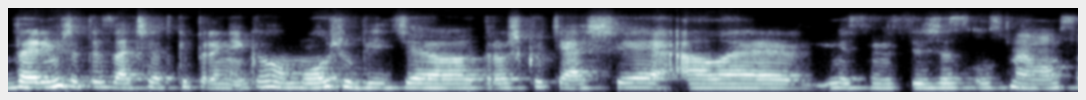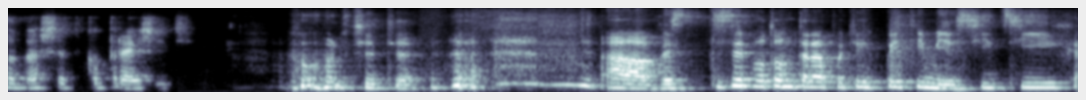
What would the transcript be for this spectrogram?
verím, že tie začiatky pre niekoho môžu byť uh, trošku ťažšie, ale myslím si, že s úsmevom sa dá všetko prežiť. Určitě. A vy, ty jsi potom teda po těch pěti měsících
